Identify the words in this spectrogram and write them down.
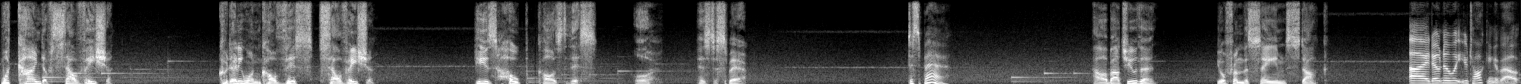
What kind of salvation? Could anyone call this salvation? His hope caused this, or his despair. Despair. How about you then? You're from the same stock? I don't know what you're talking about.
